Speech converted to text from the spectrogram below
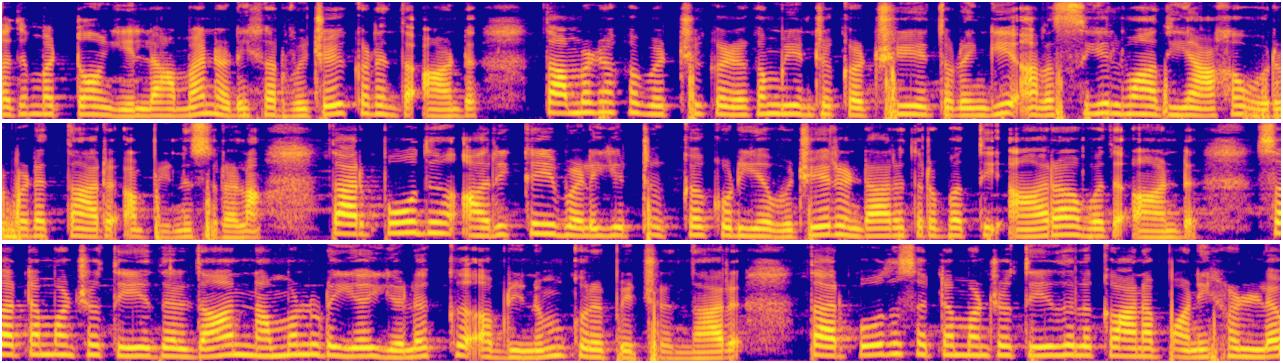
அது மட்டும் இல்லாமல் நடிகர் விஜய் கடந்த ஆண்டு தமிழக வெற்றி கழகம் என்ற கட்சியை தொடங்கி அரசியல்வாதியாக உருவெடுத்தார் அப்படின்னு சொல்லலாம். தற்போது அறிக்கை வெளியிட்டிருக்கக்கூடிய விஜய் ரெண்டாயிரத்தி இருபத்தி ஆறாவது ஆண்டு சட்டமன்ற தேர்தல் தான் நம்மளுடைய இலக்கு அப்படின்னும் குறிப்பிட்டிருந்தார். தற்போது சட்டமன்ற தேர்தலுக்கான பணிகளில்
